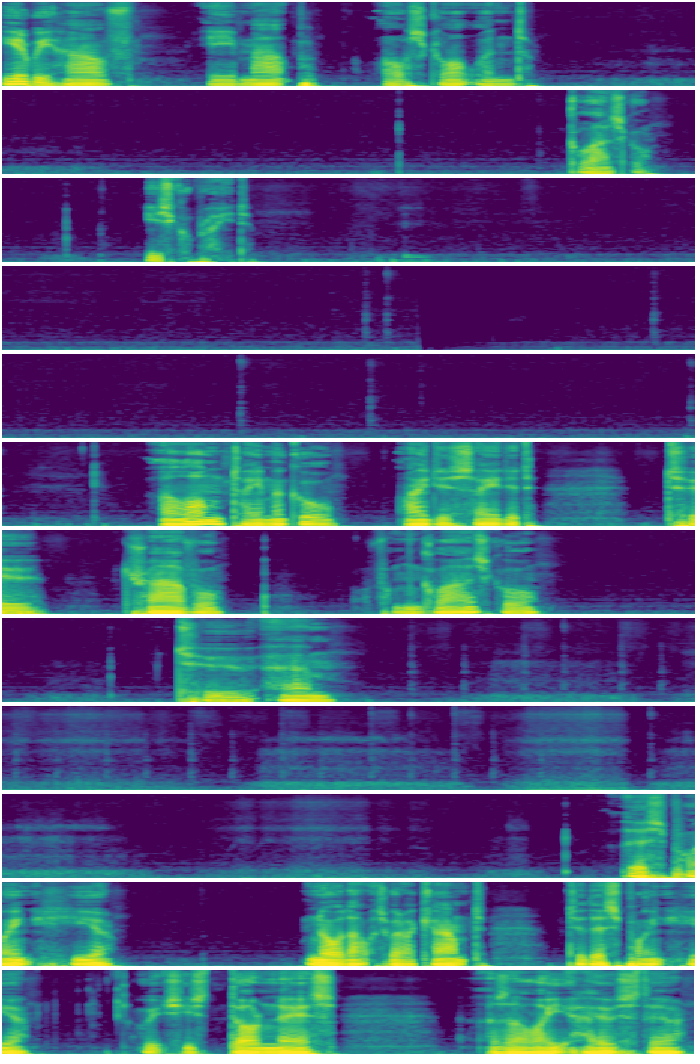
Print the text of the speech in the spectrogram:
here we have a map of Scotland. Glasgow, East Kilbride. A long time ago, I decided to travel from Glasgow to um, this point here. No, that was where I camped. To this point here, which is Durness. There's a lighthouse there.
